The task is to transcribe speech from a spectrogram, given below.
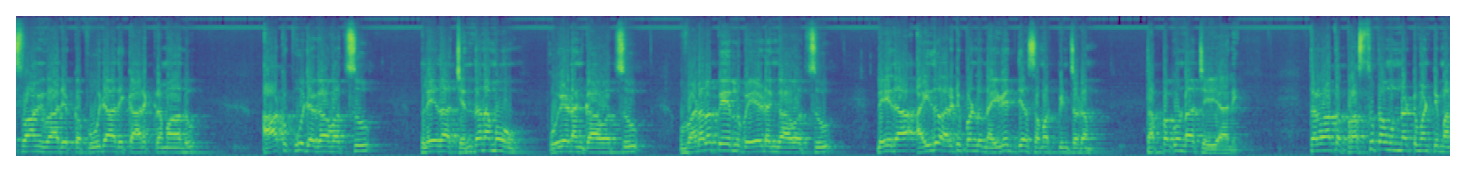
స్వామి వారి యొక్క పూజాది కార్యక్రమాలు ఆకు పూజ కావచ్చు లేదా చందనము పూయడం కావచ్చు వడల పేర్లు వేయడం కావచ్చు లేదా ఐదు అరటిపండ్లు నైవేద్యం సమర్పించడం తప్పకుండా చేయాలి. తర్వాత ప్రస్తుతం ఉన్నటువంటి మన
